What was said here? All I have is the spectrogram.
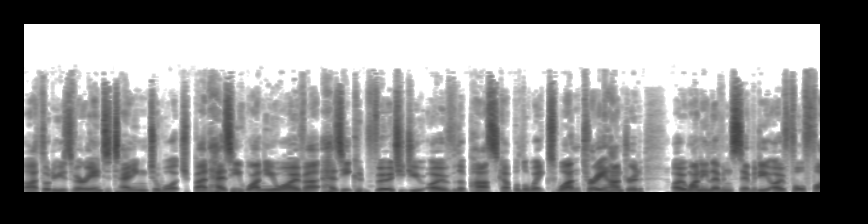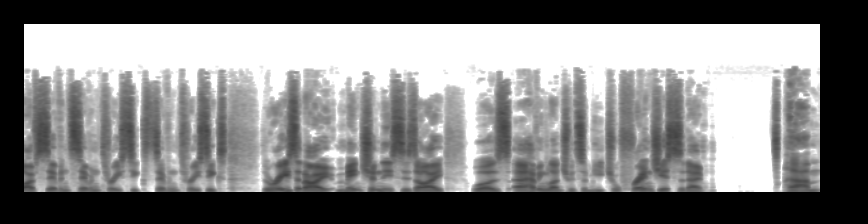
I thought he was very entertaining to watch. But has he won you over? Has he converted you over the past couple of weeks? 1 300 01 1170 0457 736 736. The reason I mention this is I was uh, having lunch with some mutual friends yesterday. Um,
